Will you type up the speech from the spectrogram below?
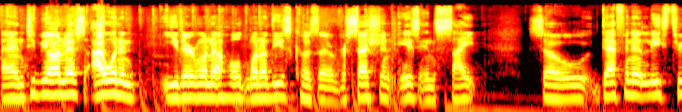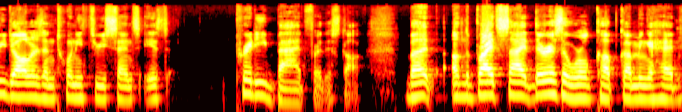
And to be honest, I wouldn't either want to hold one of these because a recession is in sight. So definitely $3.23 is pretty bad for this stock. But on the bright side, there is a World Cup coming ahead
